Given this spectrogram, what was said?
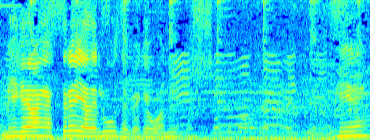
Miren qué gran estrella de luces, ve qué bonito. Miren.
